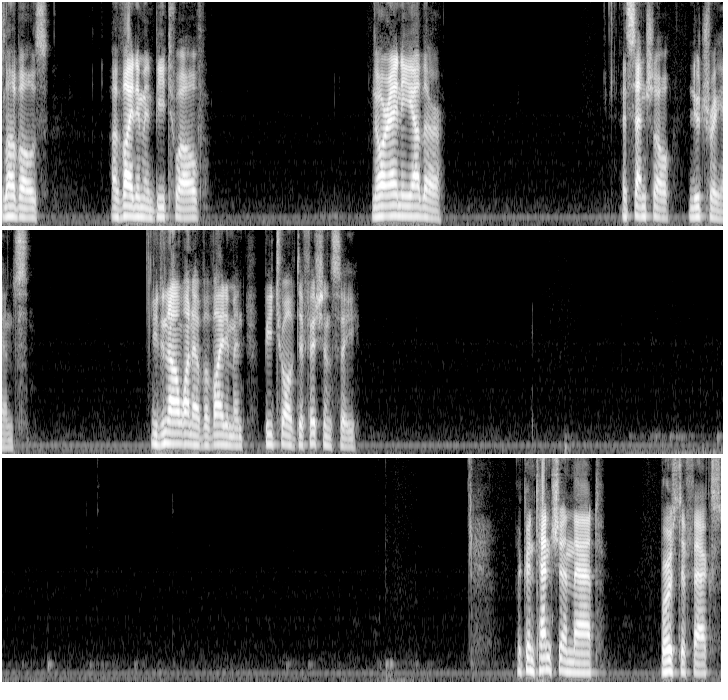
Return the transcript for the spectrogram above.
levels of vitamin B12 nor any other essential nutrients. You do not want to have a vitamin B12 deficiency. The contention that birth effects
